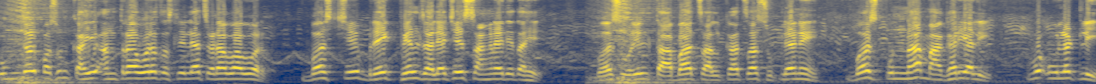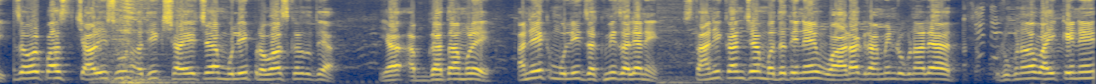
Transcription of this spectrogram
कुमदळपासून काही अंतरावरच असलेल्या चढावावर बसचे ब्रेक फेल झाल्याचे सांगण्यात येत आहे. बसवरील ताबा चालकाचा सुटल्याने बस पुन्हा माघारी आली व उलटली. जवळपास चाळीसहून अधिक शाळेच्या मुली प्रवास करत होत्या. या अपघातामुळे अनेक मुली जखमी झाल्याने स्थानिकांच्या मदतीने वाडा ग्रामीण रुग्णालयात रुग्णवाहिकेने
